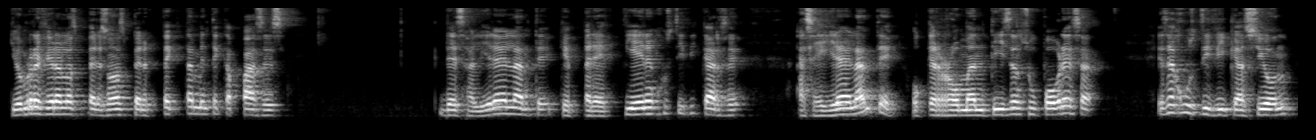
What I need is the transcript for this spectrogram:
Yo me refiero a las personas perfectamente capaces de salir adelante, que prefieren justificarse a seguir adelante o que romantizan su pobreza. Esa justificación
